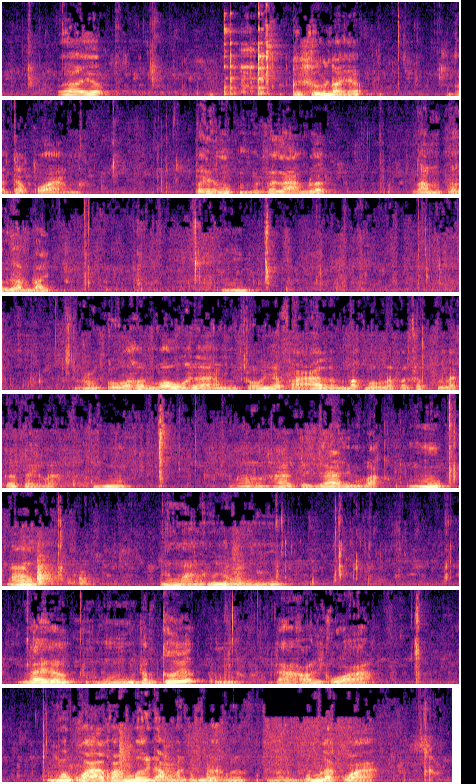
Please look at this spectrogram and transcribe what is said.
Ở đây á, cái xứ này á, người ta cho quà mà. Tiền mình phải làm lên, làm tự làm đấy ừ. còn của hồi môn hay là của gia phả là bắt buộc là phải cấp là có tiền là ừ. À, hai tỷ giá hiện vật ừ. không? nhưng mà ví dụ đây á, đám cưới á, ta hỏi quà món quà khoảng 10 đồng mà cũng được nữa cũng là quà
